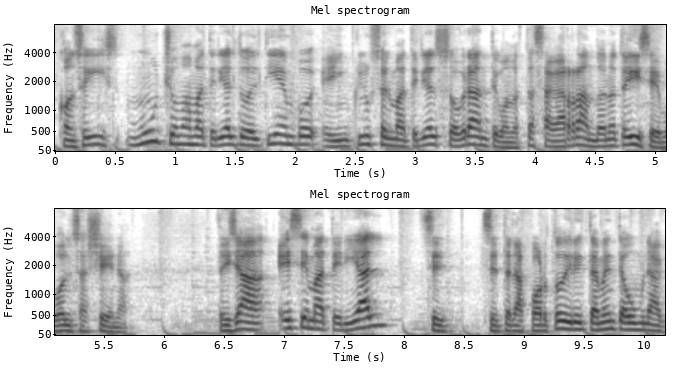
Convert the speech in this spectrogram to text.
conseguís mucho más material todo el tiempo e incluso el material sobrante cuando estás agarrando no te dice bolsa llena. Te dice, ah, ese material se, se transportó directamente a una,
